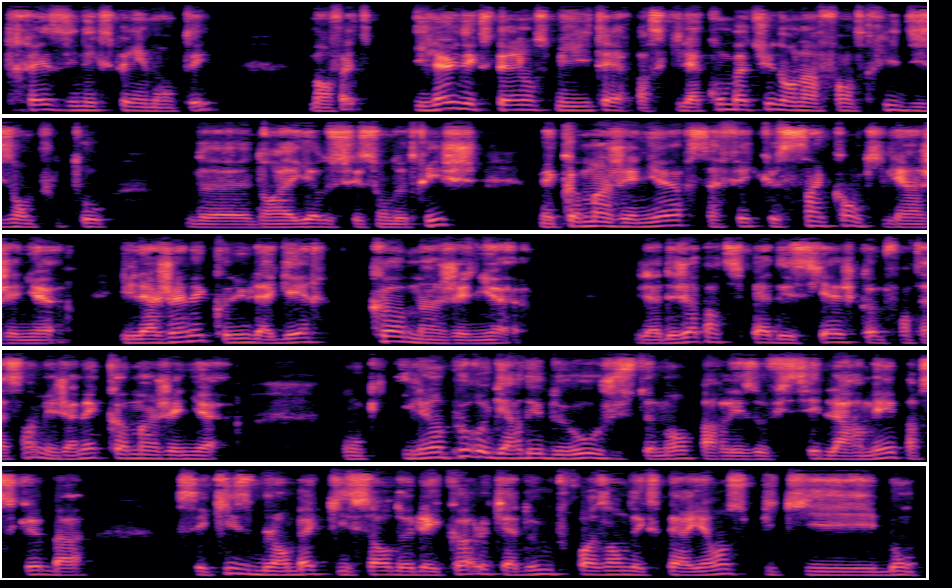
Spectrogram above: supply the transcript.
très inexpérimenté, bah en fait, il a une expérience militaire parce qu'il a combattu dans l'infanterie dix ans plus tôt dans la guerre de succession d'Autriche, mais comme ingénieur, ça fait que cinq ans qu'il est ingénieur. Il n'a jamais connu la guerre comme ingénieur. Il a déjà participé à des sièges comme fantassin, mais jamais comme ingénieur. Donc, il est un peu regardé de haut, justement, par les officiers de l'armée, parce que bah, c'est qui ce blanc-bec qui sort de l'école, qui a deux ou trois ans d'expérience, puis qui, bon,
